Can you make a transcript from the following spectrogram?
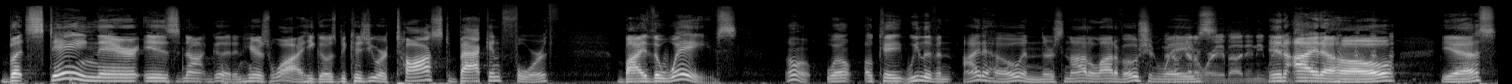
But staying there is not good. And here's why. He goes, Because you are tossed back and forth by the waves. Oh, well, okay, we live in Idaho and there's not a lot of ocean We don't waves worry about any in. Idaho. yes.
